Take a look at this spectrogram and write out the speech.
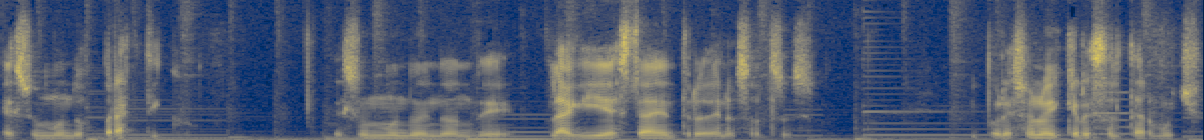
Es un mundo práctico. Es un mundo en donde la guía está dentro de nosotros. Y por eso no hay que resaltar mucho.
